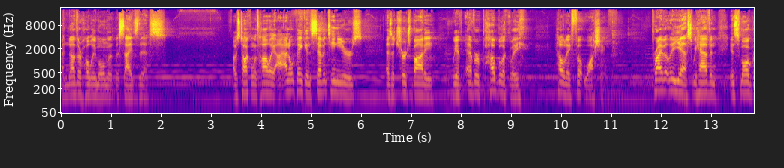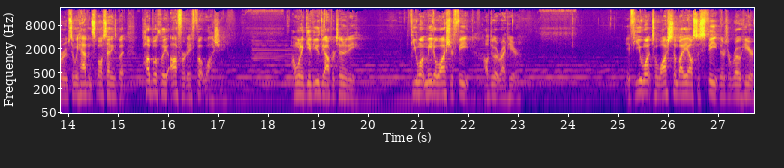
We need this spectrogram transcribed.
another holy moment besides this. I was talking with Holly. I don't think in 17 years as a church body we have ever publicly held a foot washing. Privately, yes, we have in, in small groups and we have in small settings, but publicly offered a foot washing. I want to give you the opportunity. If you want me to wash your feet, I'll do it right here. If you want to wash somebody else's feet, there's a row here.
